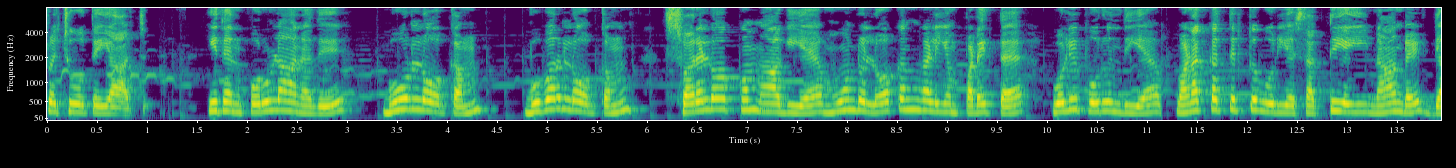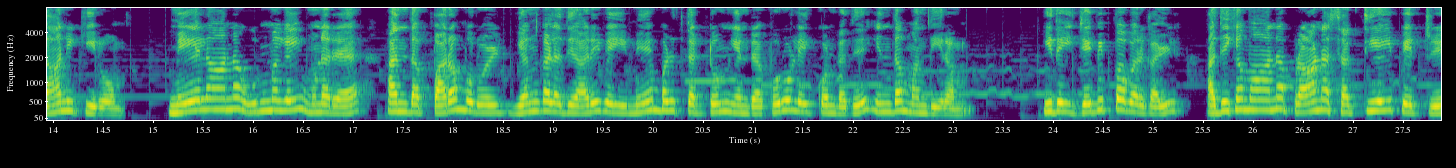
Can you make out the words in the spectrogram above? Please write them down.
பிரச்சோதயாத். இதன் பொருளானது பூர்லோகம் புவர்லோகம் ஸ்வரலோகம் ஆகிய மூன்று லோகங்களையும் படைத்த ஒளி பொருந்திய வணக்கத்திற்கு உரிய சக்தியை நாங்கள் தியானிக்கிறோம். மேலான உண்மையை உணர அந்த பரம்பொருள் எங்களது அறிவை மேம்படுத்தட்டும் என்ற பொருளை கொண்டது இந்த மந்திரம். இதை ஜெபிப்பவர்கள் அதிகமான பிராண சக்தியை பெற்று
